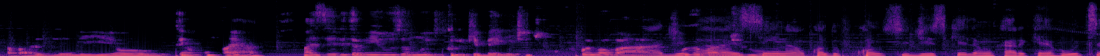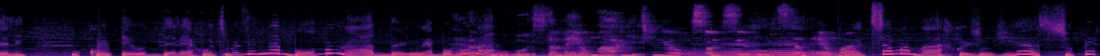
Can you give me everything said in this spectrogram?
o trabalho dele e eu tenho acompanhado. Mas ele também usa muito clickbait, tipo, foi roubado. Ah, demais, foi roubado de sim, não. Quando, quando se diz que ele é um cara que é roots, ele, o conteúdo dele é roots, mas ele não é bobo nada. Ele não é bobo é, nada. O roots também é um marketing, né? A opção é, de ser roots também é um marketing. Roots é uma marca hoje em dia super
